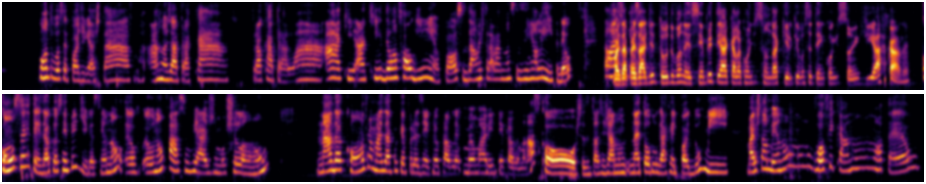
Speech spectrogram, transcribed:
quanto você pode gastar, arranjar para cá, trocar para lá. Ah, aqui, aqui deu uma folguinha, posso dar uma extravagânciazinha ali, entendeu? Então, Mas apesar de tudo, Vanessa, sempre tem aquela condição daquilo que você tem condições de arcar, né? Com certeza, é o que eu sempre digo. Assim, eu não, eu, eu não faço viagem de mochilão, nada contra, mas é porque, por exemplo, meu, problema, meu marido tem problema nas costas, então assim, já não, não, é todo lugar que ele pode dormir. Mas também eu não, não vou ficar num hotel.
